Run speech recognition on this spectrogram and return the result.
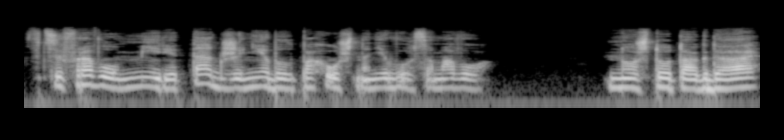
в цифровом мире также не был похож на него самого. Но что тогда?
